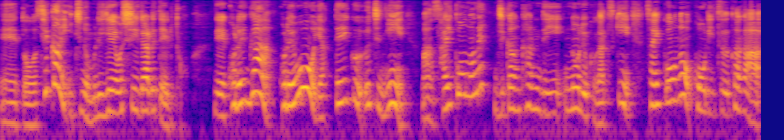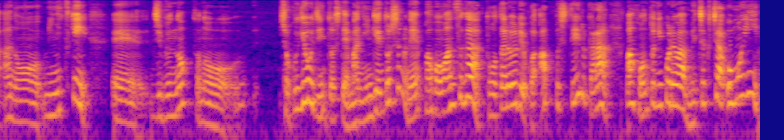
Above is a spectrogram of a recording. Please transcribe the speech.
えっ、ー、と、世界一の無理ゲーを強いられていると。で、これが、これをやっていくうちに、まあ、最高のね、時間管理能力がつき、最高の効率化が、あの、身につき、えー、自分の、その、職業人として、まあ人間としてのね、パフォーマンスがトータル力がアップしているから、まあ本当にこれはめちゃくちゃ重い、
